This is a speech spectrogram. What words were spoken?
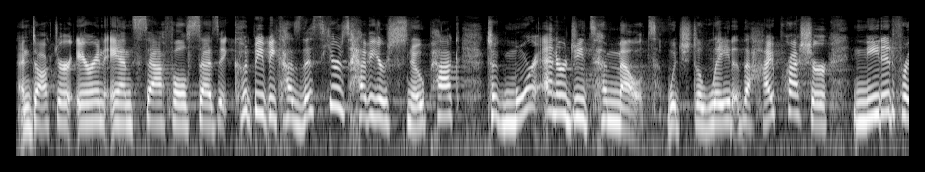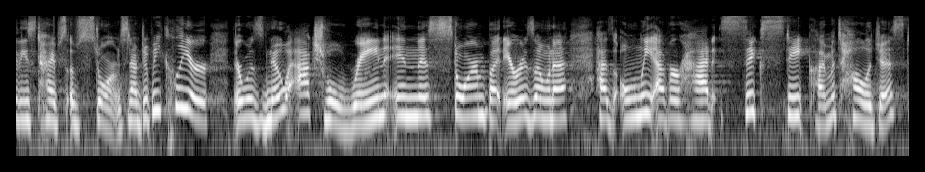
and Dr. Erin Ann Saffell says it could be because this year's heavier snowpack took more energy to melt, which delayed the high pressure needed for these types of storms. Now, to be clear, there was no actual rain in this storm, but Arizona has only ever had six state climatologists,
